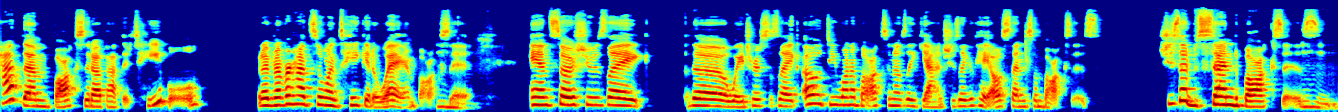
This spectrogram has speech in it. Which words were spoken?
had them box it up at the table, but I've never had someone take it away and box it. And so she was like, the waitress was like, "Oh, do you want a box?" And I was like, "Yeah." And she's like, "Okay, I'll send some boxes." She said, "Send boxes." Mhm.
